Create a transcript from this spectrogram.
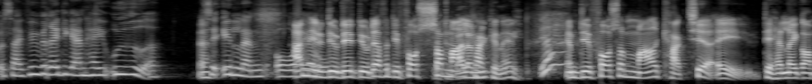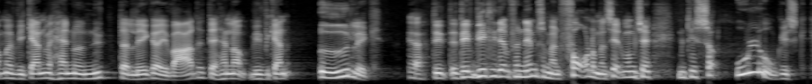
24-7 og sagt, vi vil rigtig gerne have, at I udvider Ja. ja. til et eller andet over Ej, i men år." det, er jo det, det er jo derfor, det får så bare meget... lave en ny Kar- kanal. Jamen, det får så meget karakter af... Det handler ikke om, at vi gerne vil have noget nyt, der ligger i Varde. Det handler om, at vi vil gerne ødelægge. Ja. Det, det, det er virkelig den fornemmelse, man får, når man ser det, hvor man siger, men det er så ulogisk.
